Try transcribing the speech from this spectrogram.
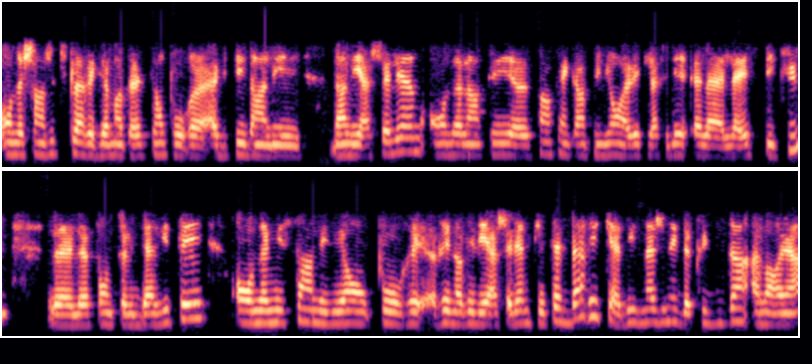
on a changé toute la réglementation pour euh, habiter dans les dans les HLM. On a lancé 150 euh, millions avec la, la, la SPQ, le, Fonds de solidarité. On a mis 100 millions pour rénover les HLM qui étaient barricadés, imaginez, depuis 10 ans à Montréal.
